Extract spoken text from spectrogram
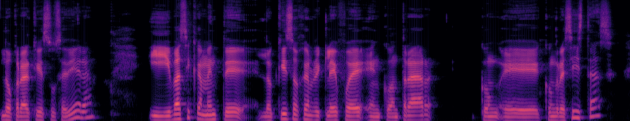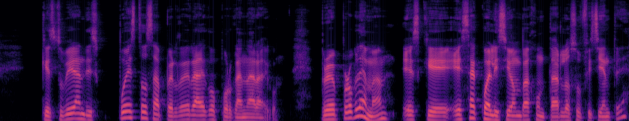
lograr que sucediera. Y básicamente lo que hizo Henry Clay fue encontrar con, eh, congresistas que estuvieran dispuestos a perder algo por ganar algo. Pero el problema es que esa coalición va a juntar lo suficiente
